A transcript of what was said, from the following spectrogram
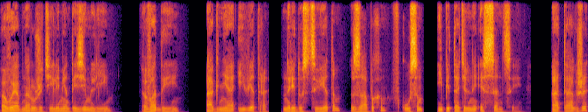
Вы обнаружите элементы земли, воды, огня и ветра наряду с цветом, запахом, вкусом и питательной эссенцией, а также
